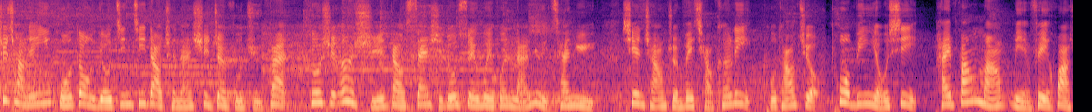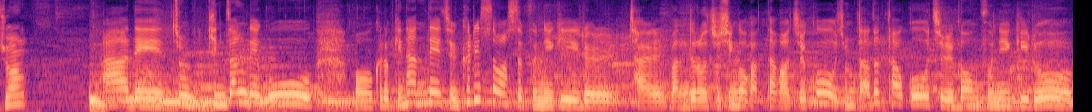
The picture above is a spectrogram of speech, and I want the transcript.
这场联谊活动由京畿道城南市政府举办，多是二十到三十多岁未婚男女参与，现场准备巧克力、葡萄酒、破冰游戏，还帮忙免费化妆。 아, 네. 좀 긴장되고 어, 그렇긴 한데 지금 크리스마스 분위기를 잘 만들어 주신 것 같아가지고 좀 따뜻하고 즐거운 분위기로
